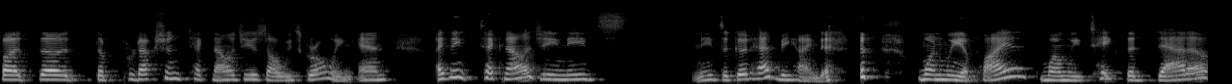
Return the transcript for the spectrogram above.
but the the production technology is always growing, and I think technology needs needs a good head behind it. when we apply it, when we take the data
